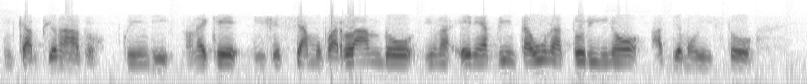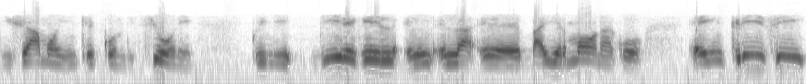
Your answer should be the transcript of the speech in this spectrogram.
in campionato, quindi non è che dice stiamo parlando di una, e ne ha vinta una a Torino, abbiamo visto diciamo in che condizioni, quindi dire che il, il, il eh, Bayern Monaco è in crisi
